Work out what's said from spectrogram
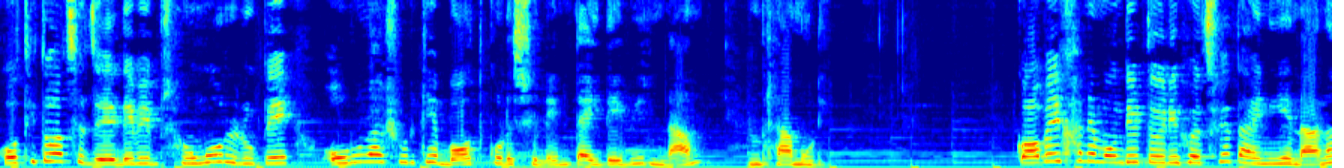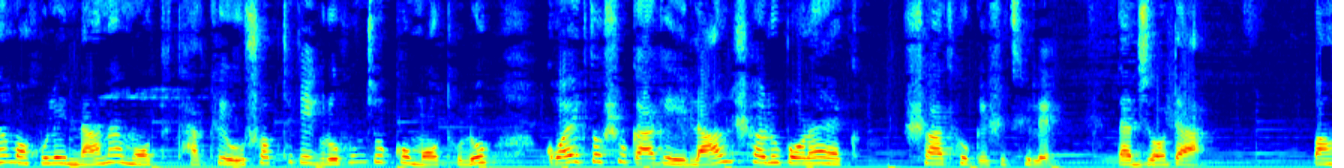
কথিত আছে যে দেবী ভ্রমর রূপে অরুণাসুরকে বধ করেছিলেন, তাই দেবীর নাম ভ্রামরী। কবে এখানে মন্দির তৈরি হয়েছে তাই নিয়ে নানা মহলে নানা মত থাকলেও সব থেকে গ্রহণযোগ্য মত হলো কয়েক দশক আগে লাল শাড়ু পরা এক সাধক এসেছিলেন। তার জটা পা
